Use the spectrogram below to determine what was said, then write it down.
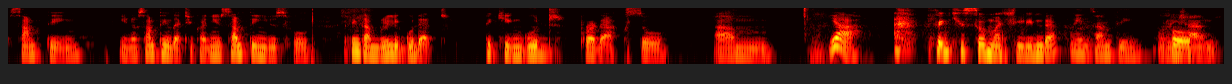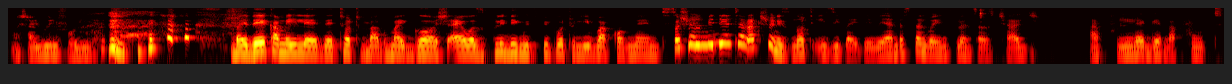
something, you know, something that you can use, something useful. I think I'm really good at picking good products. So um yeah. Thank you so much, Linda. Win something, or For- I shall. I shall win for you. by the way, kama ile the tote bag my gosh i was pleading with people to leave a comment. Social media interaction is not easy by the way. I understand why influencers charge a leg and a foot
